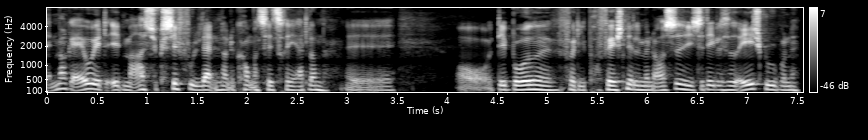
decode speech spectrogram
Danmark er jo et, et meget succesfuldt land, når det kommer til triathlon. Øh, og det er både for de professionelle, men også i særdeleshed age-grupperne.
